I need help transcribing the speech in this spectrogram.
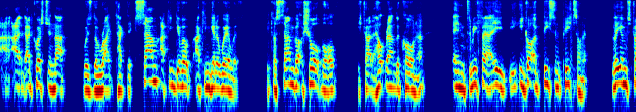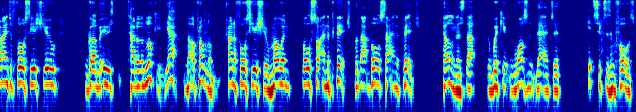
I'd, I'd question that was the right tactic. Sam, I can give up, I can get away with because Sam got a short ball. He's trying to help round the corner. And to be fair, he, he got a decent piece on it. Liam's trying to force the issue. Got he was tad unlucky. Yeah, not a problem. Trying to force the issue. Moeen ball sat in the pitch, but that ball sat in the pitch, telling us that the wicket wasn't there to hit sixes and fours.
